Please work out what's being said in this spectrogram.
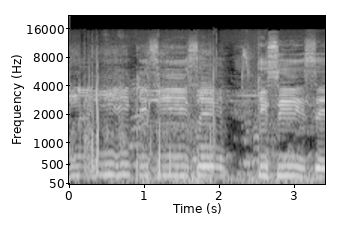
नहीं किसी से किसी से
